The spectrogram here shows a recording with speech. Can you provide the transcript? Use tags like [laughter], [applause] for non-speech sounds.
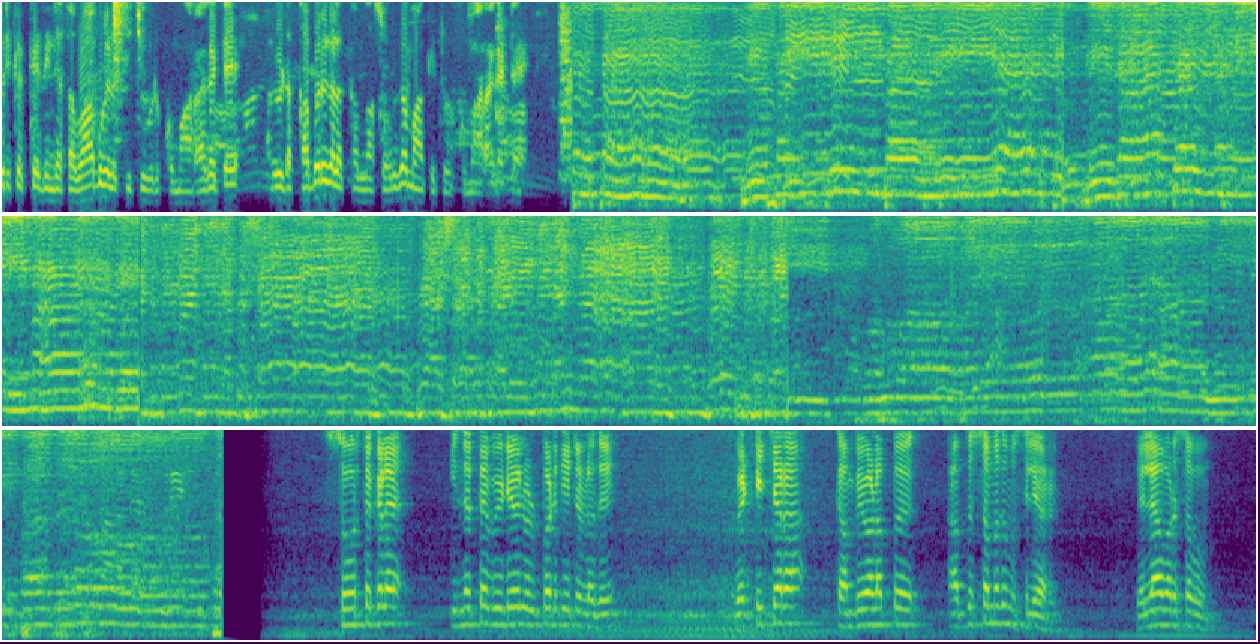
ഇവർക്കൊക്കെ ഇതിന്റെ സവാബുകൾ എത്തിച്ചു കൊടുക്കുമാറാകട്ടെ. അവരുടെ കബറുകളൊക്കെ അല്ല സ്വർഗമാക്കി തീർക്കുമാറാകട്ടെ. സുഹൃത്തുക്കളെ ഇന്നത്തെ വീഡിയോയിൽ ഉൾപ്പെടുത്തിയിട്ടുള്ളത് വെട്ടിച്ചറ കമ്പിവളപ്പ് അബ്ദുസമ്മദ് മുസ്ലിയാർ. എല്ലാ വർഷവും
